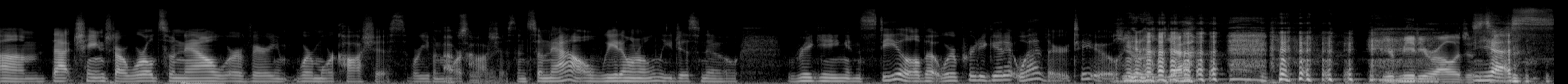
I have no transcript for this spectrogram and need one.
um, that changed our world. So now we're very we're more cautious. We're even more Absolutely. cautious, and so now we don't only just know rigging and steel, but we're pretty good at weather too. you You're- know? yeah. Your meteorologist. yes.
